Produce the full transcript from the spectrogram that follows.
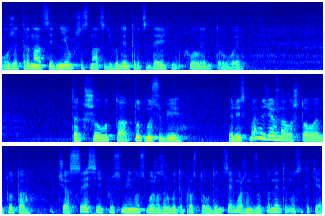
Уже 13 днів, 16 годин 39 хвилин торгує. Так що от так. Тут ми собі риск менеджер налаштовуємо. Тут час сесії плюс-мінус. Можна зробити просто один цей, можна зупинити. Ну, це таке.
